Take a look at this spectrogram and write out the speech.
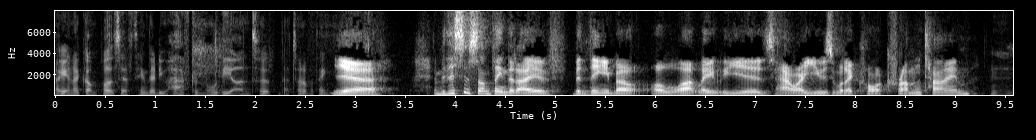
again a compulsive thing that you have to know the answer, that sort of a thing. Yeah. I mean, this is something that I've been thinking about a lot lately. Is how I use what I call a crumb time. Hmm.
